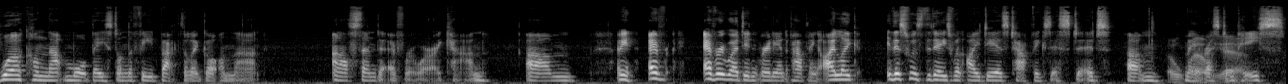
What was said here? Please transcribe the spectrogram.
work on that more based on the feedback that I got on that, and I'll send it everywhere I can. Um, I mean, every, everywhere didn't really end up happening. I like this was the days when Ideas Tap existed. Um, Oh, may it wow, rest in peace.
